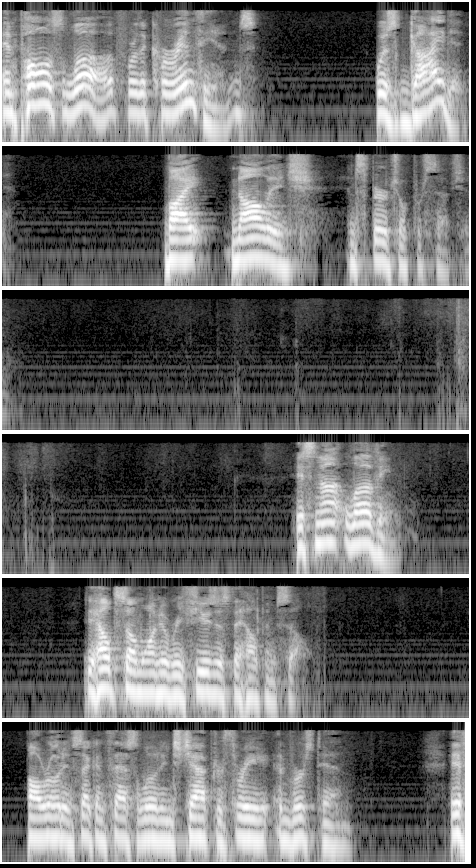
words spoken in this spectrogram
And Paul's love for the Corinthians was guided by knowledge and spiritual perception. It's not loving to help someone who refuses to help himself. Paul wrote in 2 Thessalonians chapter 3 and verse 10, If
